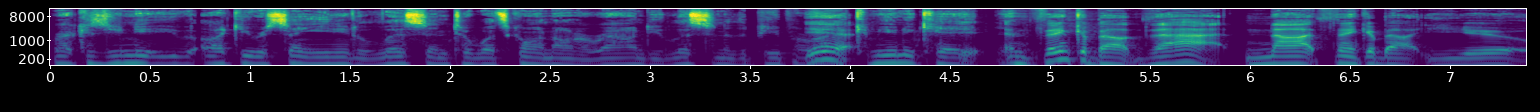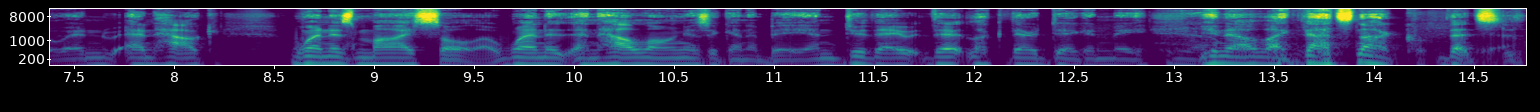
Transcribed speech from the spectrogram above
Right, because you need, like you were saying, you need to listen to what's going on around you, listen to the people around, Yeah. you, communicate. and think about that not think about you and and how when is my solo when is, and how long is it going to be and do they look they're digging me you know like that's not that's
